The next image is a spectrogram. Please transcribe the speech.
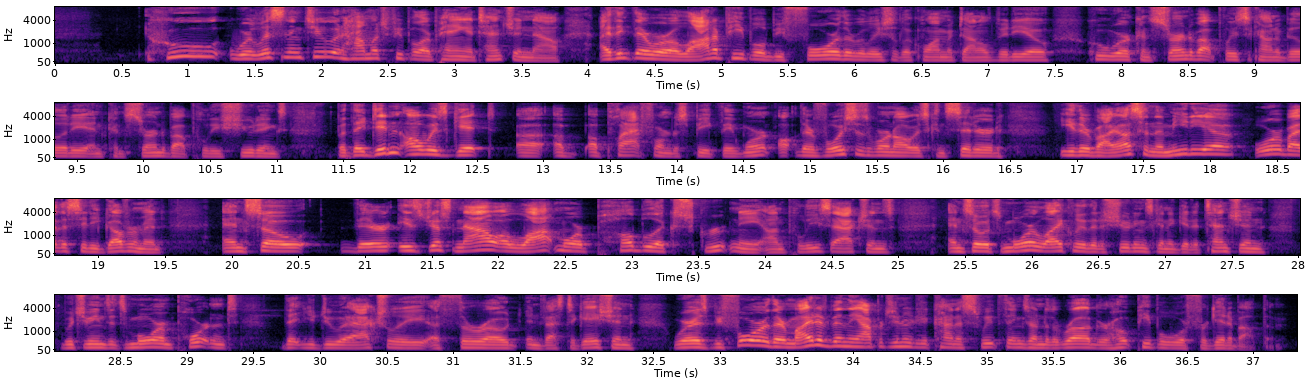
who we're listening to and how much people are paying attention now. I think there were a lot of people before the release of the Laquan McDonald video who were concerned about police accountability and concerned about police shootings, but they didn't always get a, a, a platform to speak. They weren't their voices weren't always considered either by us in the media or by the city government. And so there is just now a lot more public scrutiny on police actions. And so it's more likely that a shooting is going to get attention, which means it's more important that you do actually a thorough investigation. Whereas before, there might have been the opportunity to kind of sweep things under the rug or hope people will forget about them.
